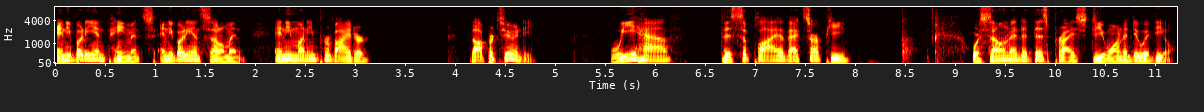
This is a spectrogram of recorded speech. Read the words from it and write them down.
anybody in payments, anybody in settlement, any money provider, the opportunity. We have this supply of XRP. We're selling it at this price. Do you want to do a deal?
